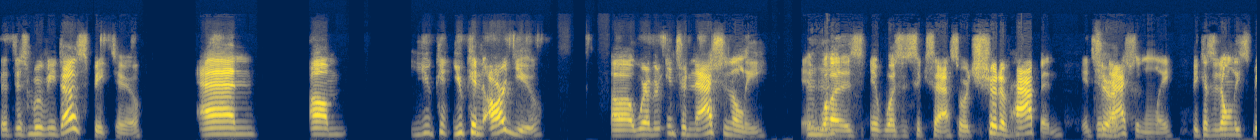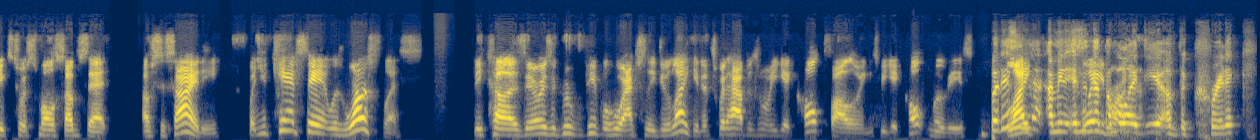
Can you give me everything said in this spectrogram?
that this movie does speak to. And um you can you can argue uh whether internationally it Mhm. was it was a success or it should have happened internationally because it only speaks to a small subset of society. But you can't say it was worthless because there is a group of people who actually do like it. It's what happens when we get cult followings, we get cult movies. But isn't like that, I mean, isn't Blade that the whole Runner. idea of the critic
